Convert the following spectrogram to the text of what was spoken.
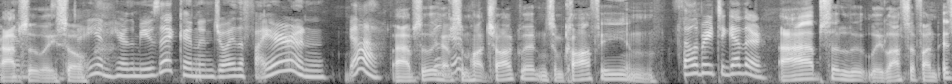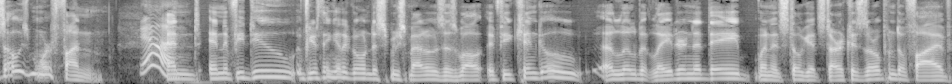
Absolutely. So and hear the music and enjoy the fire and yeah, absolutely have good. some hot chocolate and some coffee and celebrate together. absolutely lots of fun. It's always more fun Yeah. And and if you do, if you're thinking of going to Spruce Meadows as well, if you can go a little bit later in the day when it still gets dark, because they're open till five.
